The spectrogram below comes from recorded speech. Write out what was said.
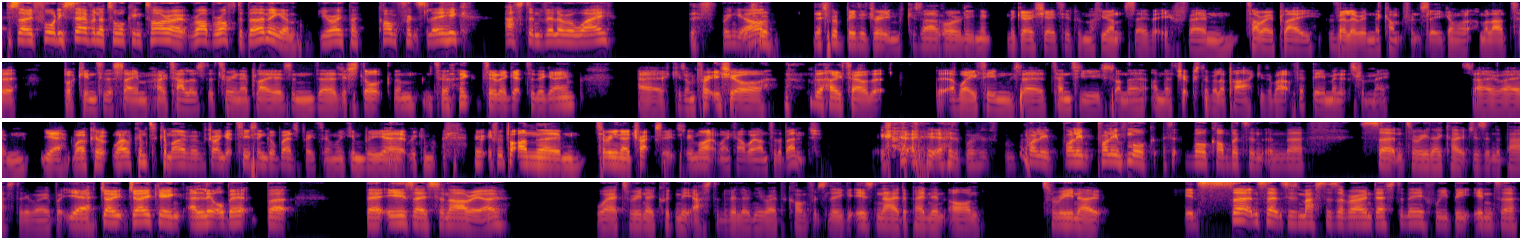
Episode 47 of Talking Toro. Rob, we're off to Birmingham, Europa Conference League, Aston Villa away. This Bring it this on. Would, this would be the dream because I've already ne- negotiated with my fiance that if um, Toro play Villa in the Conference League, I'm, I'm allowed to book into the same hotel as the Torino players and uh, just stalk them until they, until they get to the game. Because I'm pretty sure the hotel that, that away teams uh, tend to use on the on their trips to Villa Park is about 15 minutes from me. So um, yeah, welcome welcome to come over. We'll try and get two single beds, Peter, and we can be uh, we can if we put on the um, Torino tracksuits, we might make our way onto the bench. yeah, we're probably, probably, probably more more competent than uh, certain Torino coaches in the past, anyway. But yeah, jo- joking a little bit, but there is a scenario where Torino could meet Aston Villa in the Europa Conference League. It is now dependent on Torino, in certain senses, masters of our own destiny. If we beat Inter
